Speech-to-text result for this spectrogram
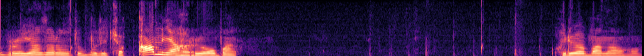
Добре, я зараз добуду цього камня грьоба. Грьобаного.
